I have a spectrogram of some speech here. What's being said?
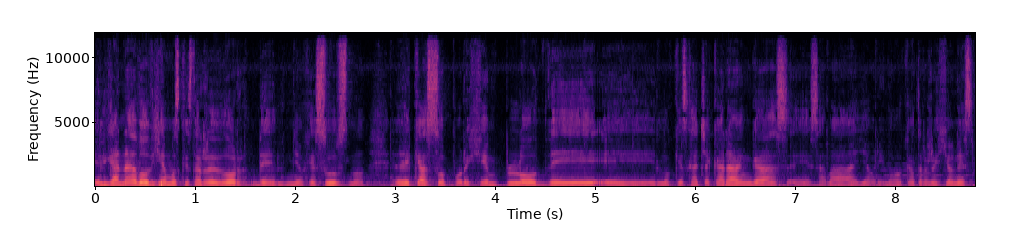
el ganado, digamos, que está alrededor del niño Jesús. ¿no? En el caso, por ejemplo, de lo que es Cachacarangas, Zabaya, Orinoca, otras regiones,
